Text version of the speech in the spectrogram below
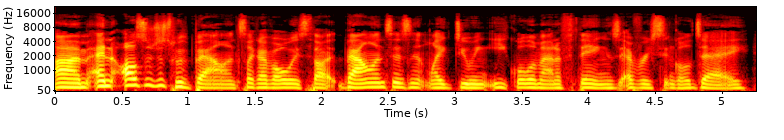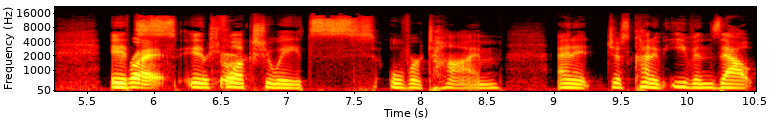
Um, and also just with balance, like I've always thought balance isn't like doing equal amount of things every single day. It's right, it sure. fluctuates over time and it just kind of evens out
